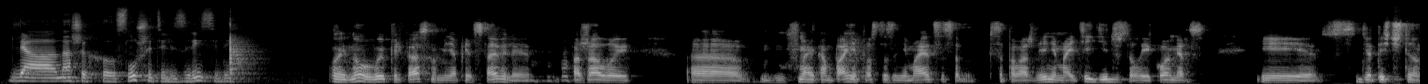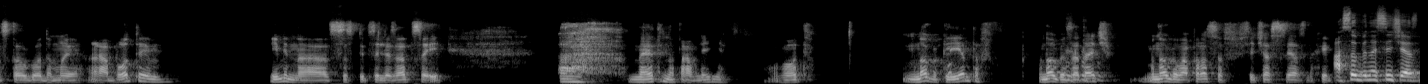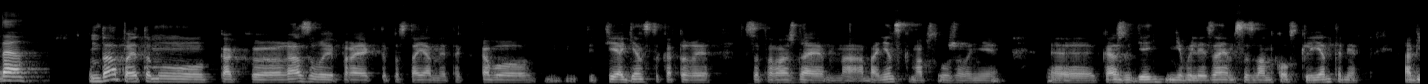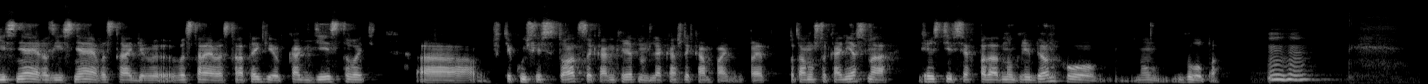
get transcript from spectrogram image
для наших слушателей, зрителей. Ой, ну вы прекрасно меня представили. Пожалуй, э, моя компания просто занимается сопровождением IT, Digital и e-commerce. И с 2014 года мы работаем именно со специализацией э, на этом направлении. Вот. Много клиентов, много задач, много вопросов сейчас связанных. Особенно сейчас, да. Да, поэтому как э, разовые проекты постоянные, так кого те агентства, которые сопровождаем на абонентском обслуживании, э, каждый день не вылезаем со звонков с клиентами, объясняя, разъясняя, выстраивая, выстраивая стратегию, как действовать в текущей ситуации конкретно для каждой компании. Потому что, конечно, грести всех под одну гребенку, ну, глупо. Угу.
